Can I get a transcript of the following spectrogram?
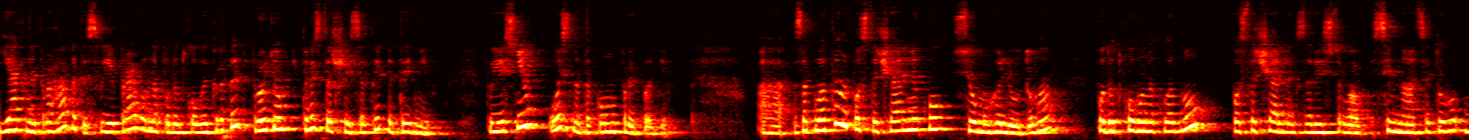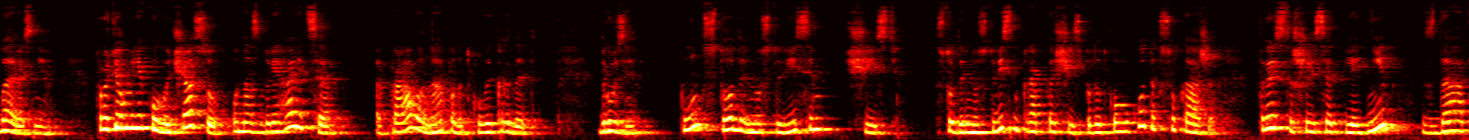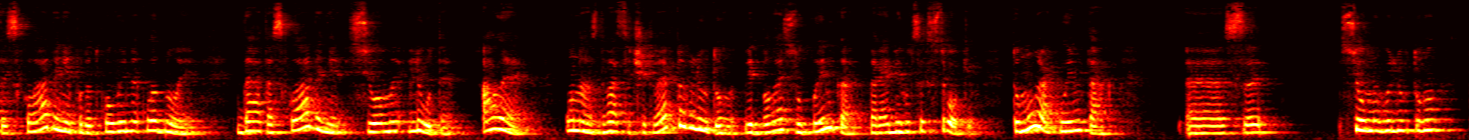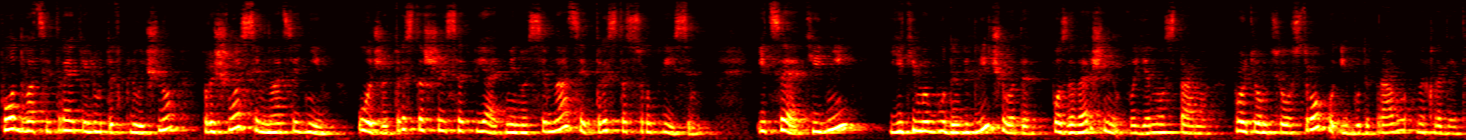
Як не прогавити своє право на податковий кредит протягом 365 днів? Поясню ось на такому прикладі. Заплатили постачальнику 7 лютого, податкову накладну постачальник зареєстрував 17 березня, протягом якого часу у нас зберігається е, право на податковий кредит. Друзі, пункт 198.6. 198.6 Податкового кодексу каже 365 днів з дати складення податкової накладної. Дата складення 7 люте. Але у нас 24 лютого відбулася зупинка перебігу цих строків. Тому рахуємо так: Е, з 7 лютого по 23 люте включно пройшло 17 днів. Отже, 365 мінус 17 348. І це ті дні, які ми будемо відлічувати по завершенню воєнного стану. Протягом цього строку і буде право на кредит.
